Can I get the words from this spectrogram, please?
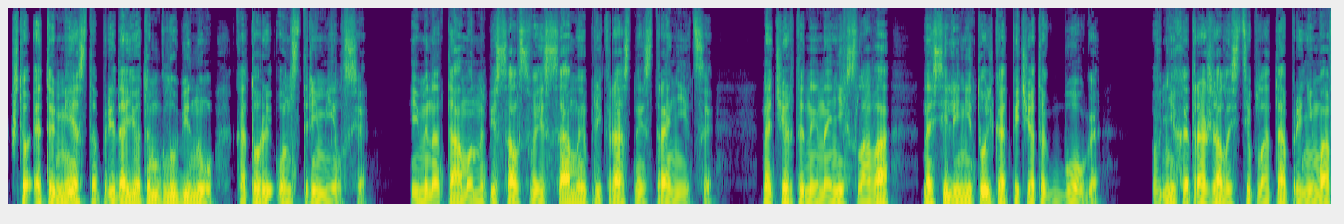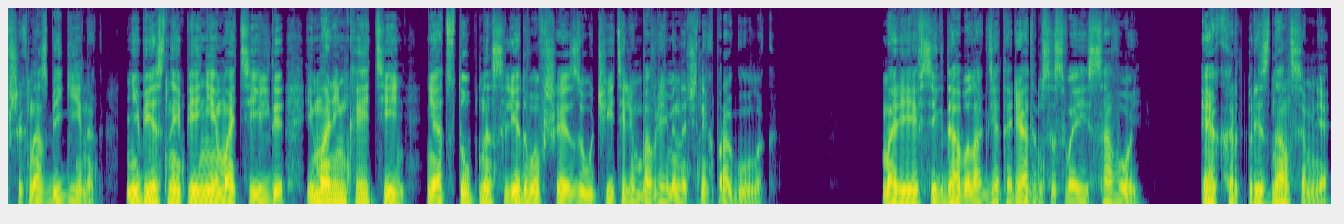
что это место придает им глубину, к которой он стремился — Именно там он написал свои самые прекрасные страницы. Начертанные на них слова носили не только отпечаток Бога, в них отражалась теплота принимавших нас бегинок, небесное пение Матильды и маленькая тень, неотступно следовавшая за учителем во время ночных прогулок. Мария всегда была где-то рядом со своей совой. Экхард признался мне,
